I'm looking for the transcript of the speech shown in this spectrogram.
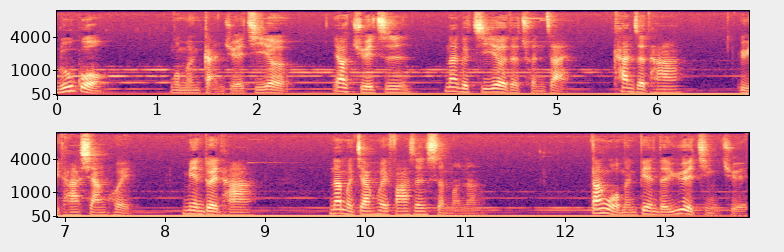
如果我们感觉饥饿，要觉知那个饥饿的存在，看着它，与它相会，面对它。那么将会发生什么呢？当我们变得越警觉，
